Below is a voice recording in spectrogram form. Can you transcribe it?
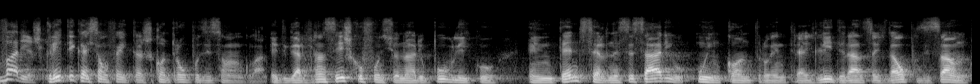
Várias críticas são feitas contra a oposição angolana. Edgar Francisco, funcionário público, entende ser necessário um encontro entre as lideranças da oposição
